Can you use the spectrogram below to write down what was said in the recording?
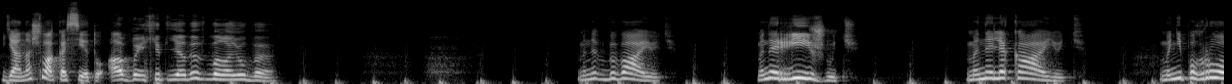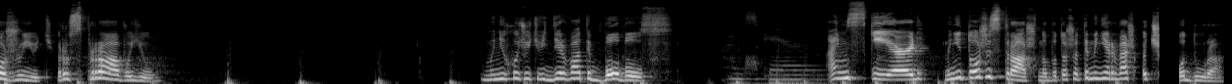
Я нашла касету, а вихід я не знаю де. Мене вбивають. Мене ріжуть. Мене лякають. Мені погрожують розправою. Мені хочуть відірвати Бобблс. I'm scared. I'm scared. Мені теж страшно, бо то, що ти мені рвеш очко, дура.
